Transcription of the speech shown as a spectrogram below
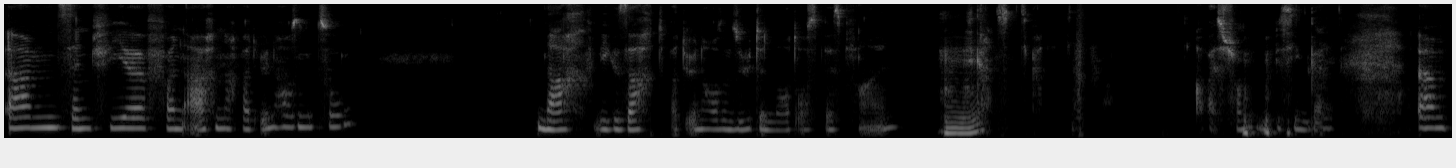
ähm, sind wir von Aachen nach Bad Oeynhausen gezogen. Nach, wie gesagt, Bad Oeynhausen Süd in Nordostwestfalen. Mhm. Ich kann es nicht. Aber ist schon ein bisschen geil. Ähm,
